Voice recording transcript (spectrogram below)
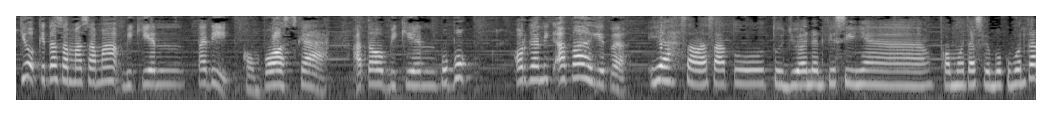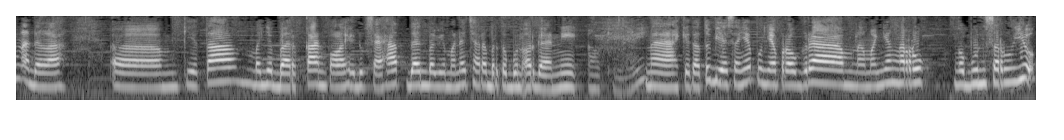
yuk kita sama-sama bikin tadi kompos kah atau bikin pupuk organik apa gitu. Iya, salah satu tujuan dan visinya komunitas Ribu Kebun kan adalah em, kita menyebarkan pola hidup sehat dan bagaimana cara berkebun organik. Oke. Nah, kita tuh biasanya punya program namanya ngeruk ngebun seru yuk.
